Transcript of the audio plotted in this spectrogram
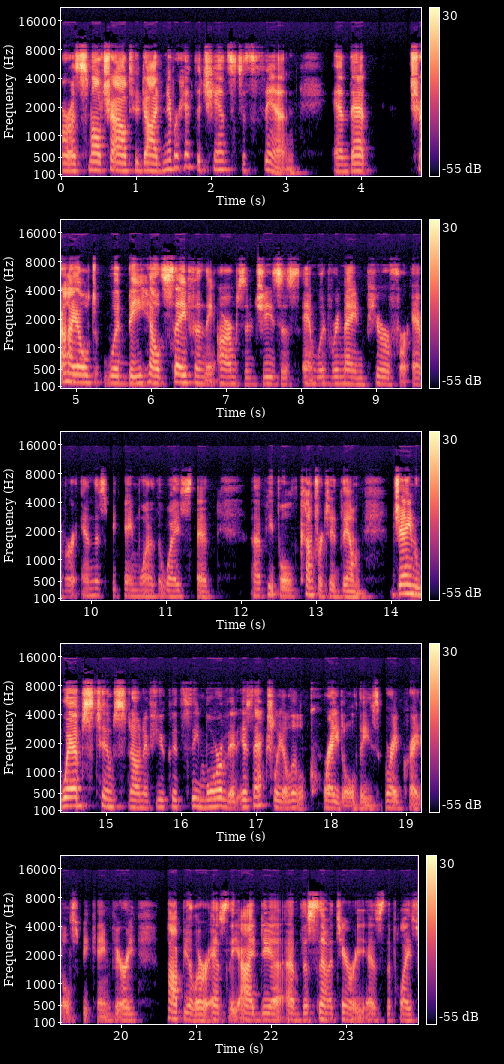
or a small child who died never had the chance to sin, and that child would be held safe in the arms of Jesus and would remain pure forever. And this became one of the ways that uh, people comforted them. Jane Webb's tombstone, if you could see more of it, is actually a little cradle. These grave cradles became very popular as the idea of the cemetery as the place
